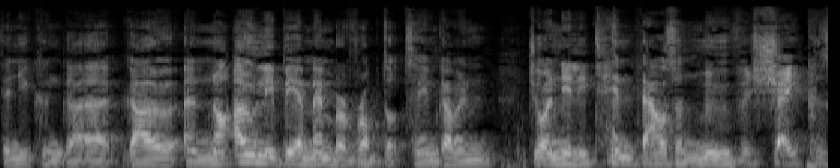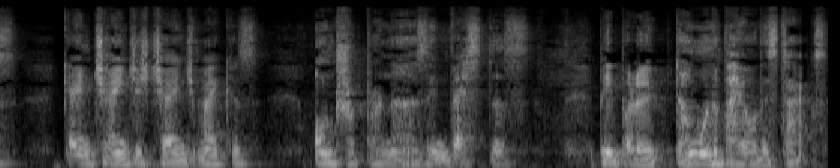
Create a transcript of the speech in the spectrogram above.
then you can go, uh, go and not only be a member of rob.team, go and join nearly 10,000 movers, shakers, game changers, change makers entrepreneurs, investors, people who don't want to pay all this tax.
